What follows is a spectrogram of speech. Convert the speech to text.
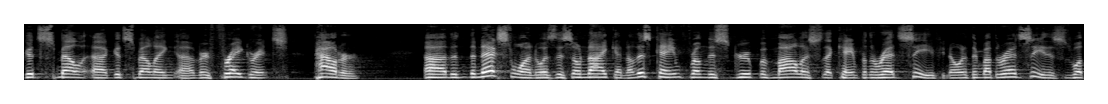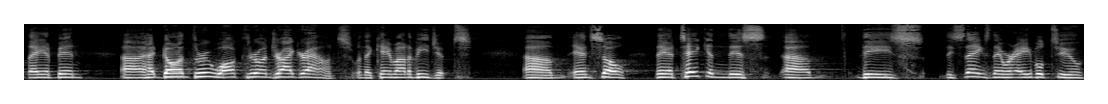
good smell, uh, good smelling, uh, very fragrant powder. Uh, the, the next one was this onycha. Now this came from this group of mollusks that came from the Red Sea. If you know anything about the Red Sea, this is what they had been, uh, had gone through, walked through on dry ground when they came out of Egypt. Um, and so they had taken this, um, these, these things, they were able to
